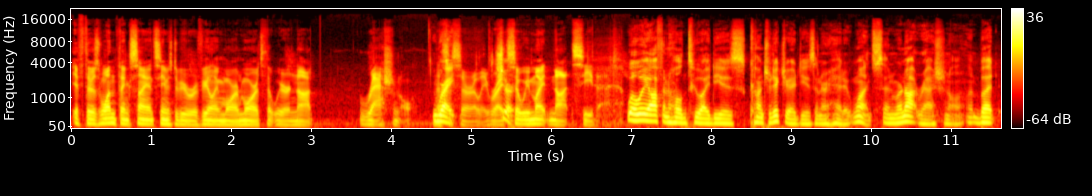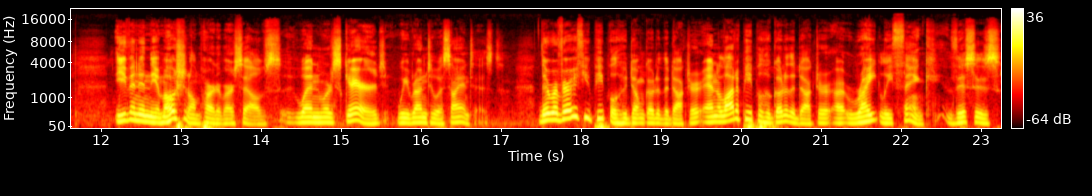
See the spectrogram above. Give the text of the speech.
if there's one thing science seems to be revealing more and more, it's that we are not rational necessarily, right? right? Sure. So we might not see that. Well, we often hold two ideas, contradictory ideas in our head at once, and we're not rational. But even in the emotional part of ourselves, when we're scared, we run to a scientist. There are very few people who don't go to the doctor, and a lot of people who go to the doctor uh, rightly think this is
